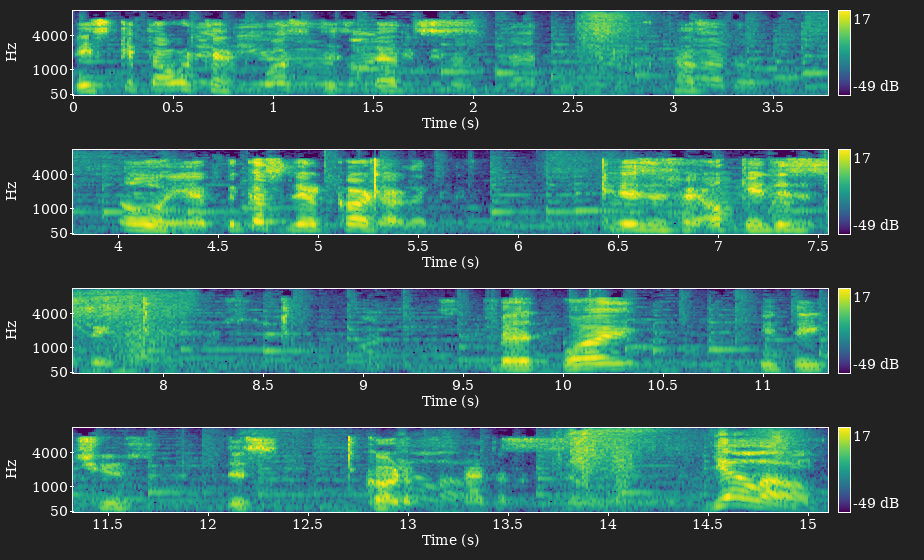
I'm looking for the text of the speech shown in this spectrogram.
They skipped our turn. They What's this? That's because of that, That's- God of- oh yeah, because their cards are like this. This is fair. Okay, this is fair. But why did they choose this card of Yellow.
